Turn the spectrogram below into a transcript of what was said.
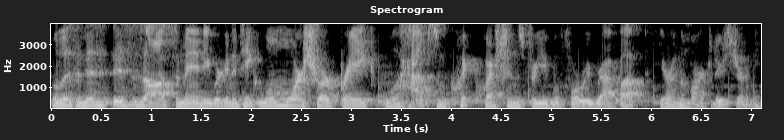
Well, listen, this this is awesome, Andy. We're going to take one more short break. We'll have some quick questions for you before we wrap up here on the Marketer's Journey.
